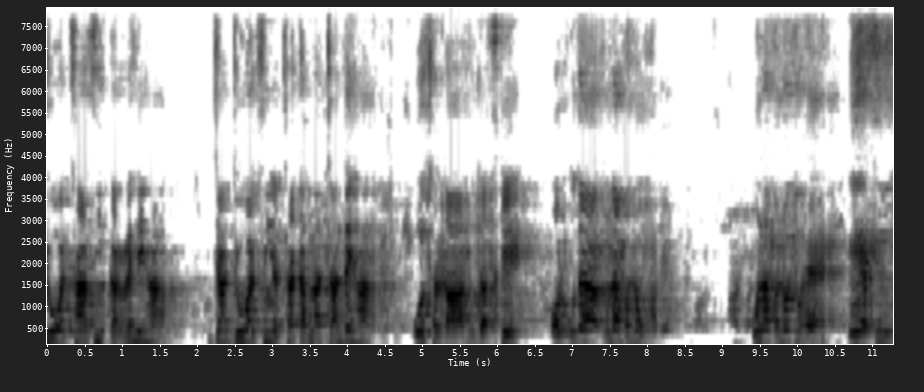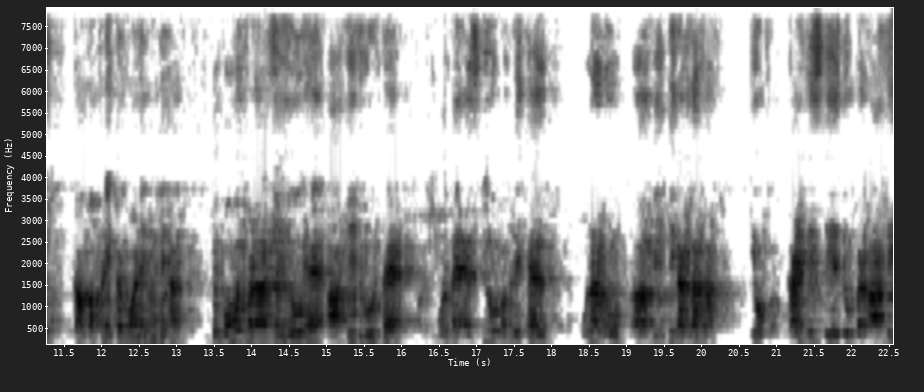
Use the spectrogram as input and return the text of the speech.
ਜੋ ਅੱਛਾ ਅਸੀਂ ਕਰ ਰਹੇ ਹਾਂ ਜਾਂ ਜੋ ਅਸੀਂ ਅੱਛਾ ਕਰਨਾ ਚਾਹੁੰਦੇ ਹਾਂ, ਉਹ ਸਰਕਾਰ ਨੂੰ ਦੱਸ ਕੇ ਔਰ ਉਹਦਾ, ਉਹਨਾਂ ਵੱਲੋਂ ਉਹਨਾਂ ਵੱਲੋਂ ਜੋ ਹੈ, ਇਹ ਅਸੀਂ ਕੰਮ ਆਪਣੇ ਕਰਵਾਣੇ ਹੁੰਦੇ ਹਨ ਤੇ ਬਹੁਤ ਬੜਾ ਸਹਿਯੋਗ ਹੈ, ਆਪ ਦੀ ਜ਼ਰੂਰਤ ਹੈ। ਹੁਣ ਮੈਂ ਐਸਪੀਓ ਪਬਲਿਕ ਹੈਲਥ ਉਹਨਾਂ ਨੂੰ ਬੇਨਤੀ ਕਰਦਾ ਹਾਂ ਕਿ ਉਹ ਕਾਈਂਡਲੀ ਸਟੇਜ ਦੇ ਉੱਪਰ ਆ ਕੇ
